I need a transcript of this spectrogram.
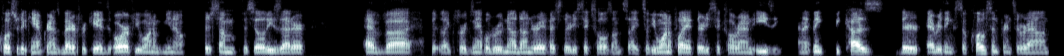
closer to campgrounds, better for kids, or if you want to, you know, there's some facilities that are have uh, like for example, Brudenell Dundarave has 36 holes on site. So if you want to play a 36 hole round, easy. And I think because they're everything's so close in Prince Edward Island,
